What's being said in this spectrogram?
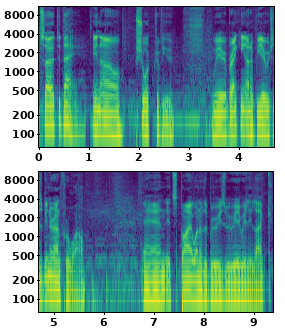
So today, in our short review, we're breaking out a beer which has been around for a while, and it's by one of the breweries we really, really like,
